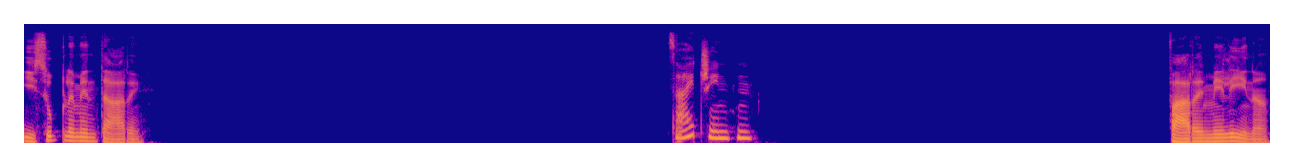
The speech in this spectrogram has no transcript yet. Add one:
I supplementari. Zeitschinden. Fare melina.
